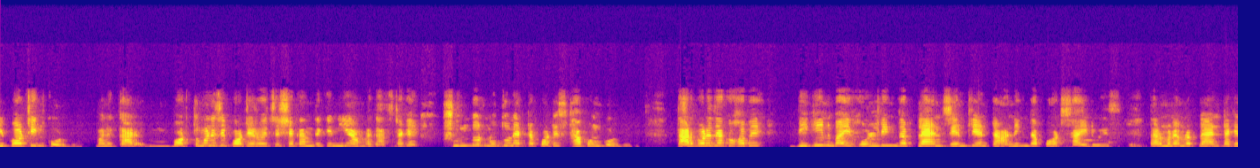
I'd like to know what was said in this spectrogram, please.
রিপোর্টিং করব। মানে বর্তমানে যে পটে রয়েছে, সেখান থেকে নিয়ে আমরা গাছটাকে সুন্দর নতুন একটা পটে স্থাপন করব। তারপরে দেখো হবে begin by holding the plant gently and turning the pot sideways তার মানে আমরা প্ল্যান্টটাকে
